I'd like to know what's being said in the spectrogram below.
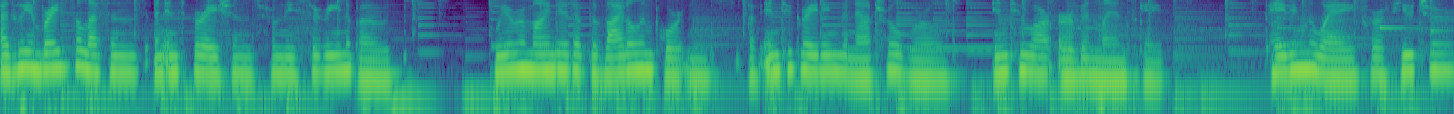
As we embrace the lessons and inspirations from these serene abodes, we are reminded of the vital importance of integrating the natural world into our urban landscapes, paving the way for a future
